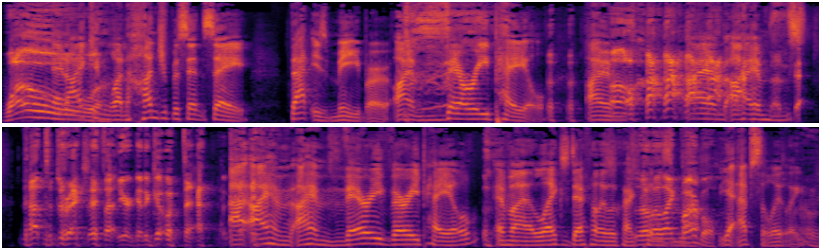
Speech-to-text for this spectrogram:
Whoa. And I can 100% say, that is me, bro. I am very pale. I am, Oh. I am, I am, Not the direction I thought you were going to go with that. Okay. I, I am, I am very, very pale, and my legs definitely look like So like marble. Yeah, absolutely. got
